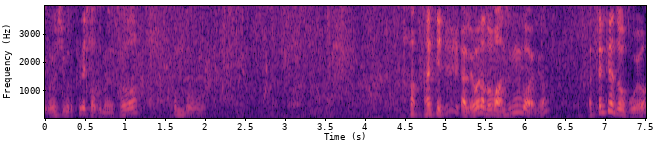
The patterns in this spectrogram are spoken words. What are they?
이런 식으로 플래시 얻으면서 콤보. 아니 야 레오나 너무 안 죽는 거 아니야? 야 챔피언 저거 뭐야?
